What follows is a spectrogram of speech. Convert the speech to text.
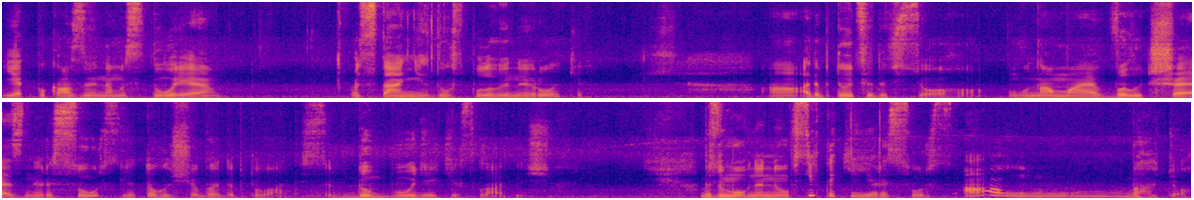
як показує нам історія останніх двох з половиною років, адаптується до всього. Вона має величезний ресурс для того, щоб адаптуватися до будь-яких складнощів. Безумовно, не у всіх такий є ресурс, а у багатьох.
